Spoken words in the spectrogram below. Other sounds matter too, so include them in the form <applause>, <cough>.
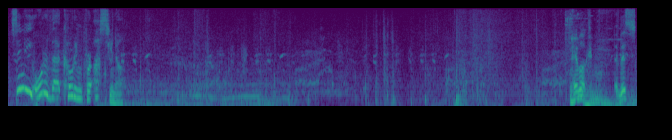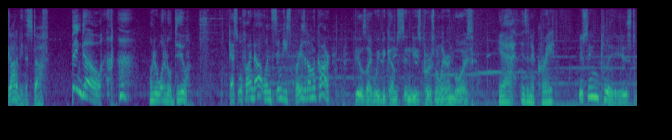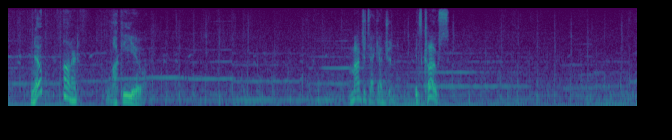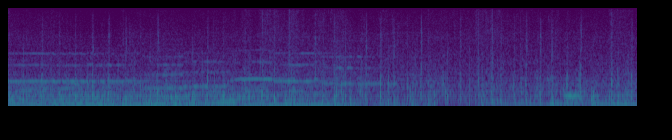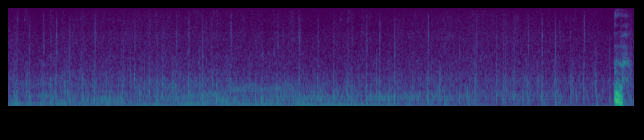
Cindy ordered that coating for us, you know. Hey, look. This has got to be the stuff. Bingo! <laughs> Wonder what it'll do. Guess we'll find out when Cindy sprays it on the car. Feels like we become Cindy's personal errand boys. Yeah, isn't it great? You seem pleased. Nope. Honored. Lucky you. Magitek engine. It's close. Ugh.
